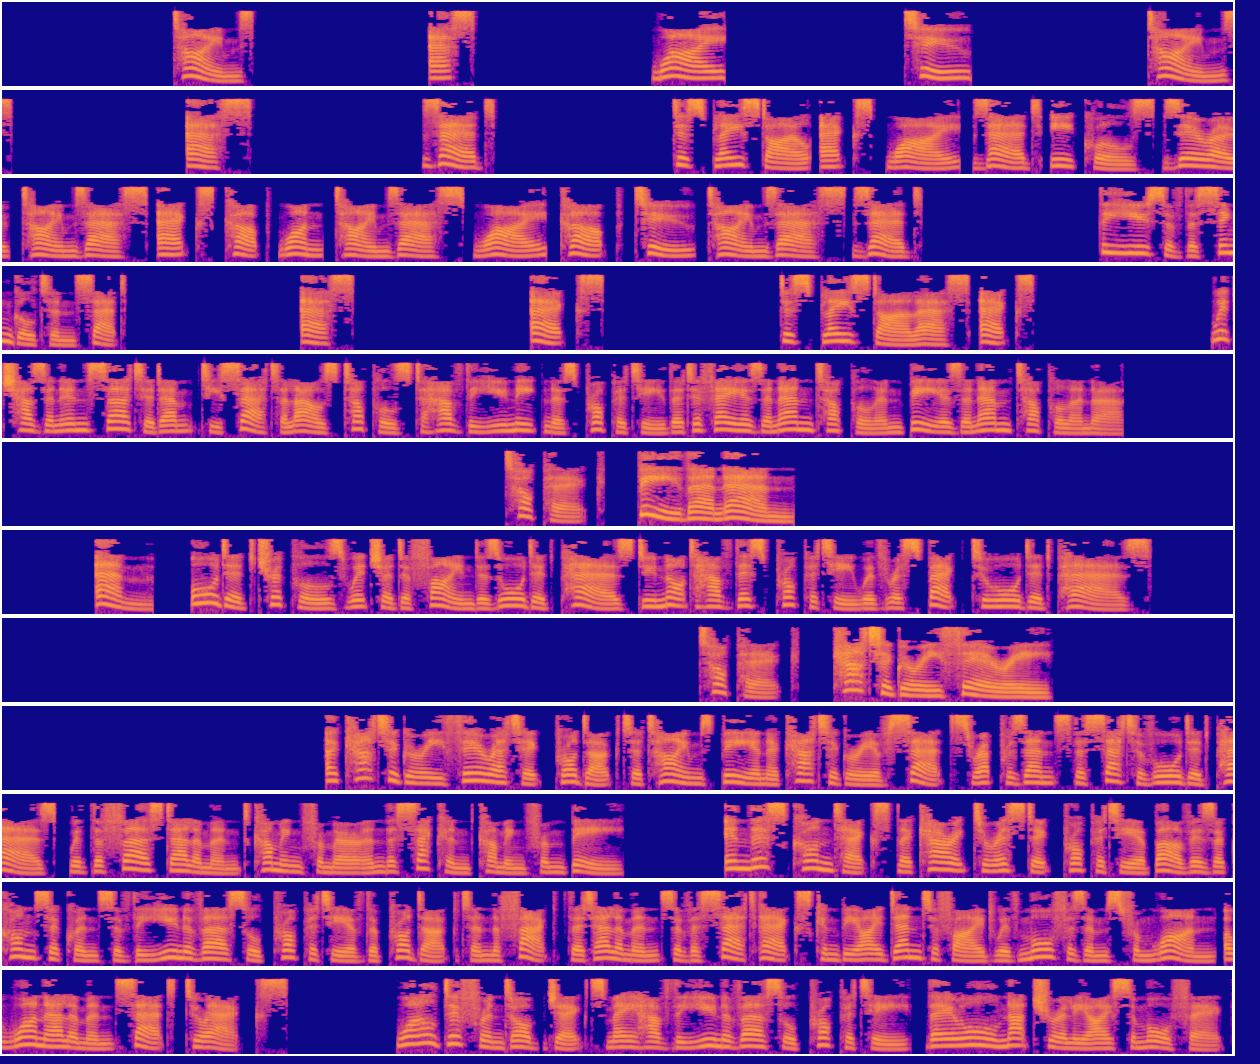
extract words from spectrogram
times s y 2 times s z display style x y z equals 0 times s x cup 1 times s y cup 2 times s z the use of the singleton set. S. X. Display style s x which has an inserted empty set allows tuples to have the uniqueness property that if A is an n-tuple and B is an m-tuple and a. Topic. B then n. M Ordered triples which are defined as ordered pairs do not have this property with respect to ordered pairs. Topic: Category theory. A category theoretic product A times B in a category of sets represents the set of ordered pairs, with the first element coming from A and the second coming from B. In this context the characteristic property above is a consequence of the universal property of the product and the fact that elements of a set X can be identified with morphisms from 1 a one-element set to X. While different objects may have the universal property, they are all naturally isomorphic.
